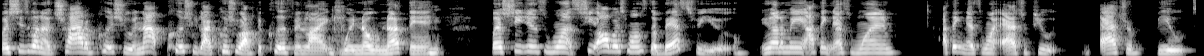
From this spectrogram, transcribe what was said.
but she's gonna try to push you and not push you like push you off the cliff and like with no nothing. But she just wants, she always wants the best for you. You know what I mean? I think that's one. I think that's one attribute attribute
